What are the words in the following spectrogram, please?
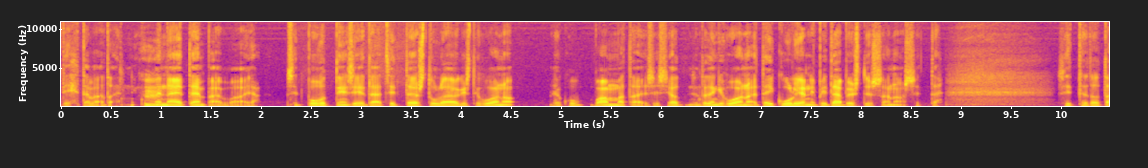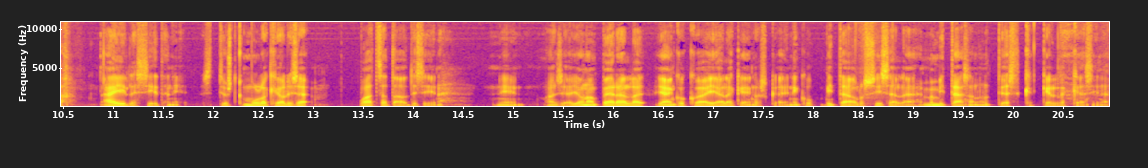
tehtävää tai niin kuin mm. mennä eteenpäin vaan. Ja sitten puhuttiin siitä, että sitten jos tulee oikeasti huono joku vamma tai siis jotenkin huono, että ei kulje, niin pitää pystyä sanoa sitten, sitten tota äijille siitä. Niin sitten just kun mullakin oli se vatsatauti siinä, niin mä olin siellä jonon perällä, jäin koko ajan jälkeen, koska ei niinku mitään ollut sisällä. En mä mitään sanonut tietysti kellekään siinä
